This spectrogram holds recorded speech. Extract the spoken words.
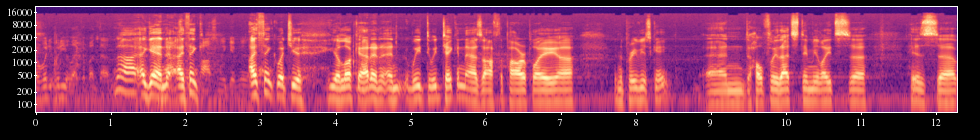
But what do, what do you like about that? No? Again, I think possibly give it- I think what you you look at it, and we we'd taken Naz off the power play uh, in the previous game, and hopefully that stimulates uh, his uh,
